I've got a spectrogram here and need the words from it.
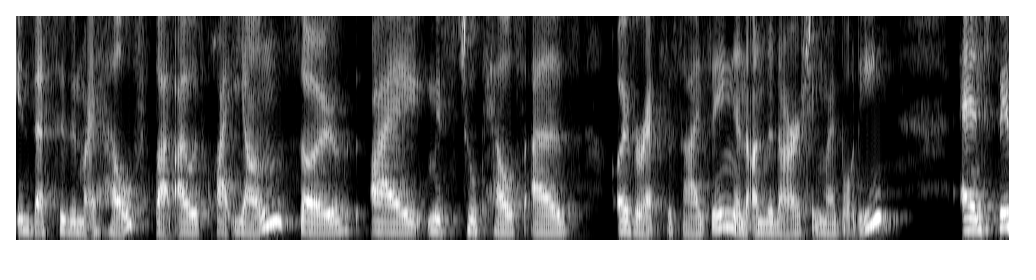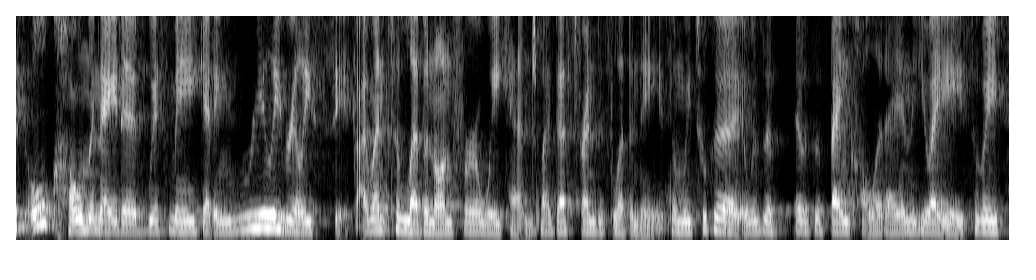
invested in my health, but I was quite young, so I mistook health as over exercising and undernourishing my body. And this all culminated with me getting really, really sick. I went to Lebanon for a weekend. My best friend is Lebanese, and we took a it was a it was a bank holiday in the UAE. So we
